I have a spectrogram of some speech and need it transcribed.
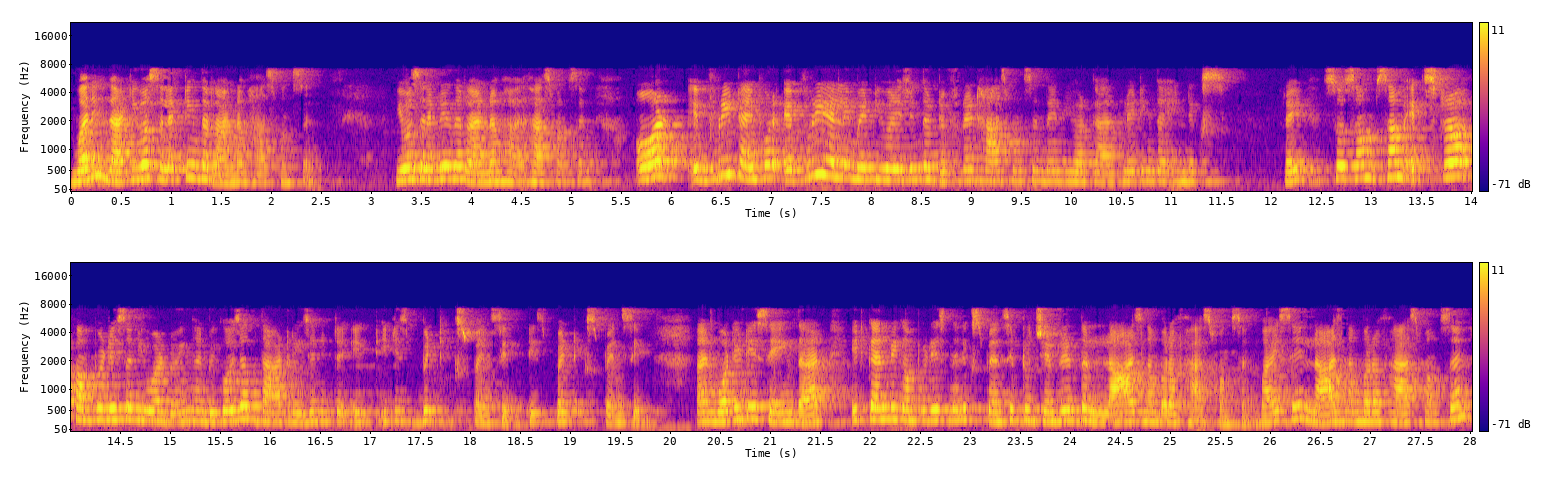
One is that you are selecting the random hash function. You are selecting the random hash function or every time for every element you are using the different hash function then you are calculating the index right? So some some extra computation you are doing and because of that reason it, it, it is bit expensive. It is bit expensive. And what it is saying that it can be computationally expensive to generate the large number of hash function. Why say large number of hash function?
